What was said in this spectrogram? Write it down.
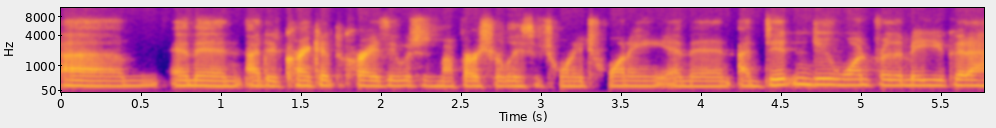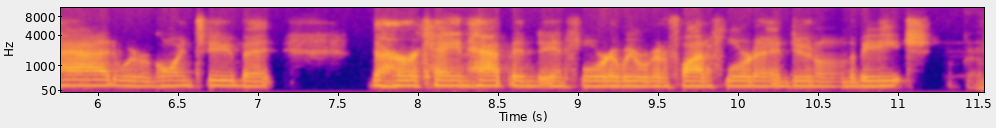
Um, and then I did Crank Up to Crazy, which is my first release of 2020. And then I didn't do one for the Me You Could Have Had. We were going to, but the hurricane happened in Florida. We were going to fly to Florida and do it on the beach. Okay.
